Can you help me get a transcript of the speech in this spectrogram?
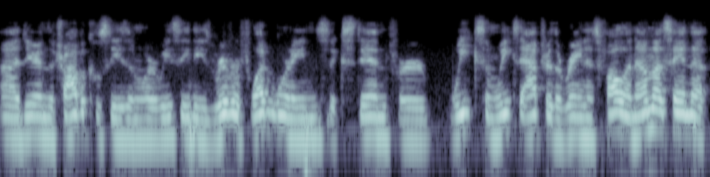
uh, during the tropical season where we see these river flood warnings extend for weeks and weeks after the rain has fallen. Now, I'm not saying that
